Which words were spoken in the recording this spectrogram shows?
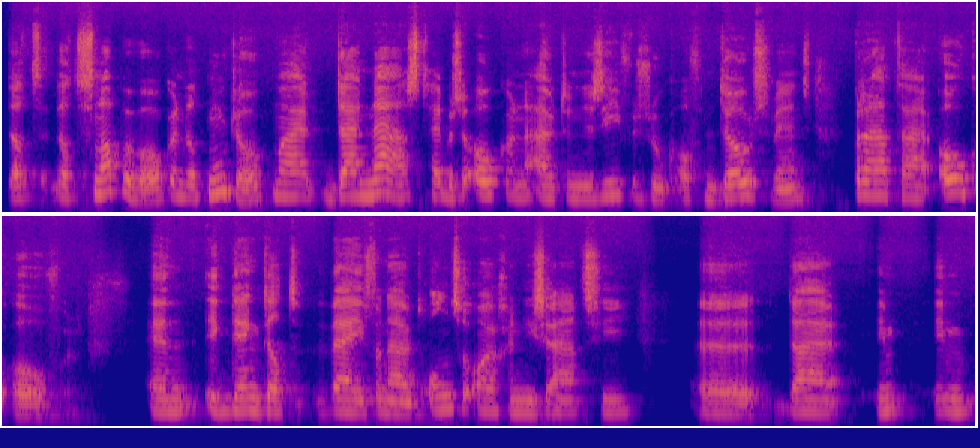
dat, dat snappen we ook en dat moet ook. Maar daarnaast hebben ze ook een euthanasieverzoek of een doodswens. Praat daar ook over. En ik denk dat wij vanuit onze organisatie uh, daar in, in,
